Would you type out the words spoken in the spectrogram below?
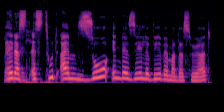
ey, das, es tut einem so in der Seele weh, wenn man das hört.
